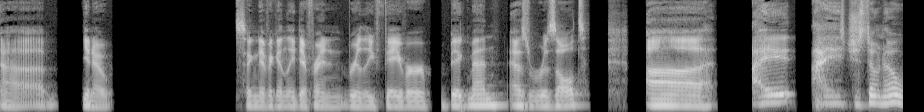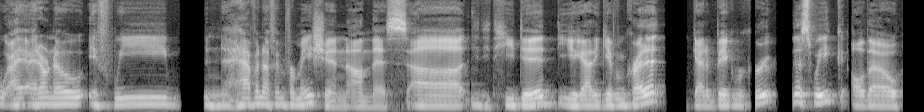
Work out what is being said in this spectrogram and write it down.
uh, you know, significantly different. Really favor big men as a result. Uh, I I just don't know. I, I don't know if we have enough information on this. Uh, he did. You got to give him credit. Got a big recruit this week, although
